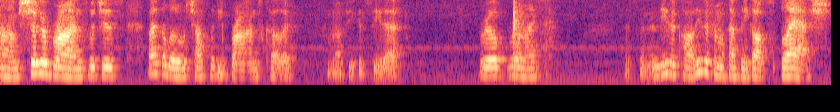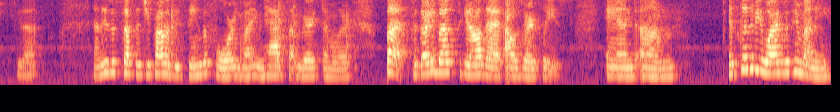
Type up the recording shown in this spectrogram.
um, Sugar Bronze, which is like a little chocolatey bronze color. I don't know if you can see that. Real, real nice. One, and these are called, these are from a company called Splash. See that? Now these are stuff that you've probably seen before. You might even have something very similar. But for 30 bucks to get all that, I was very pleased. And um, it's good to be wise with your money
